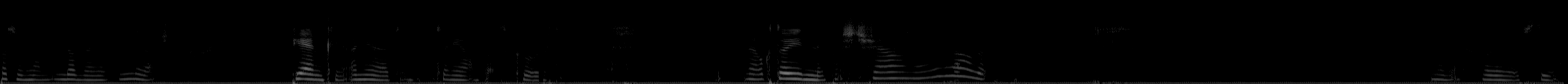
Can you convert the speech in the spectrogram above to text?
Po co wziąłem? Dobra, nie, nieważne. Pięknie, a nie to, to nie on pas, kurde. Miał kto inny paść, ale dobra. Dobra, chwilę lifesteala.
